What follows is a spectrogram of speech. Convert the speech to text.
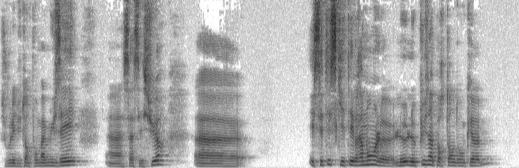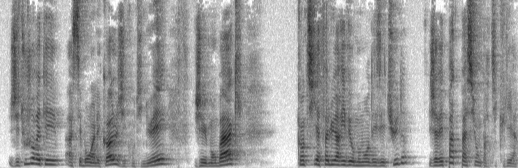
je voulais du temps pour m'amuser, euh, ça c'est sûr. Euh, et c'était ce qui était vraiment le, plus important. Donc, euh, j'ai toujours été assez bon à l'école, j'ai continué, j'ai eu mon bac. quand il a fallu arriver au moment des études, j'avais pas de passion particulière.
